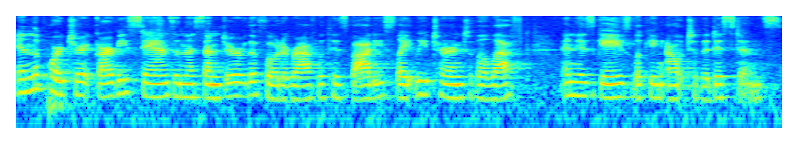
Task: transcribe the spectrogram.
In the portrait, Garvey stands in the center of the photograph with his body slightly turned to the left and his gaze looking out to the distance.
